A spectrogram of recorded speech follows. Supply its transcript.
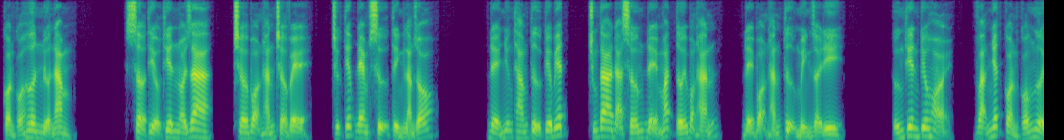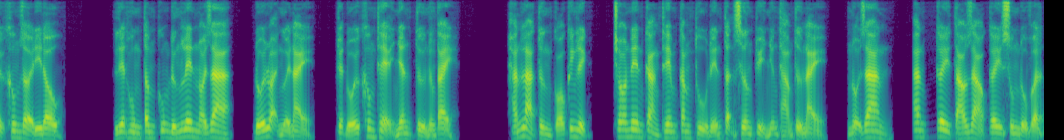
còn có hơn nửa năm. Sở tiểu thiên nói ra chờ bọn hắn trở về trực tiếp đem sự tình làm rõ. Để những thám tử kia biết chúng ta đã sớm để mắt tới bọn hắn để bọn hắn tự mình rời đi. Ứng thiên kêu hỏi vạn nhất còn có người không rời đi đâu. Liệt hùng tâm cũng đứng lên nói ra, đối loại người này, tuyệt đối không thể nhân từ nương tay. Hắn là từng có kinh lịch, cho nên càng thêm căm thù đến tận xương tùy những thám tử này, nội gian, ăn cây táo rào cây xung đổ vật.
